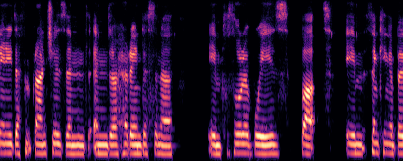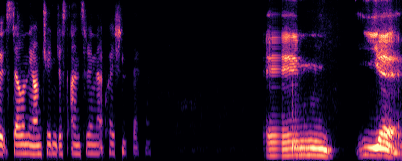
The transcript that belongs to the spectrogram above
many different branches and, and are horrendous in a um, plethora of ways, but um, thinking about still in the trade and just answering that question, Stefan. Um, yeah,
